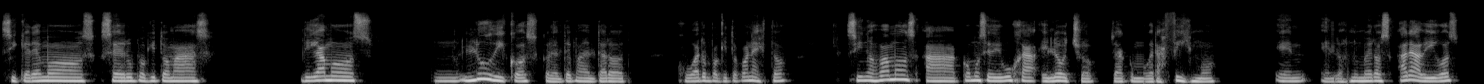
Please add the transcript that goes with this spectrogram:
si queremos ser un poquito más, digamos, mm, lúdicos con el tema del tarot, jugar un poquito con esto, si nos vamos a cómo se dibuja el 8, ya como grafismo, en, en los números arábigos,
